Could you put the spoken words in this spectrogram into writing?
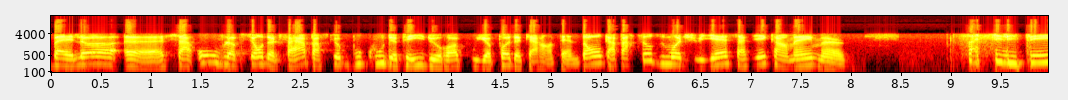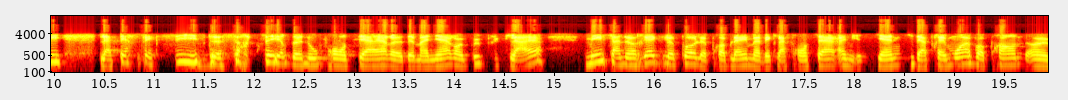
ben là, euh, ça ouvre l'option de le faire parce qu'il y a beaucoup de pays d'Europe où il n'y a pas de quarantaine. Donc, à partir du mois de juillet, ça vient quand même euh, faciliter la perspective de sortir de nos frontières euh, de manière un peu plus claire. Mais ça ne règle pas le problème avec la frontière américaine, qui, d'après moi, va prendre un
